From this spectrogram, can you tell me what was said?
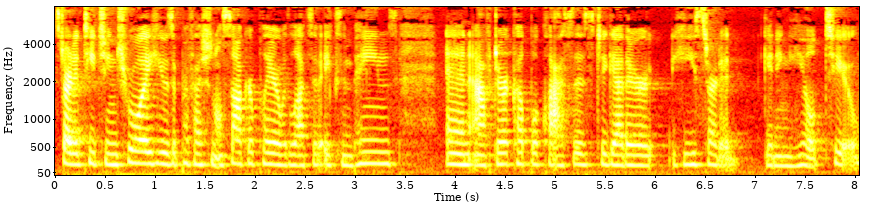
started teaching Troy. He was a professional soccer player with lots of aches and pains. And after a couple classes together, he started getting healed too.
